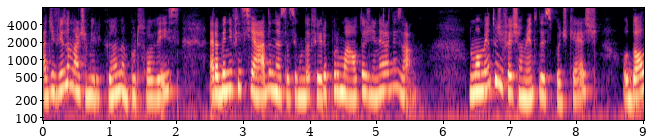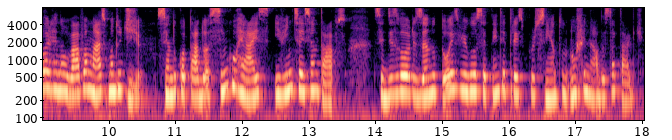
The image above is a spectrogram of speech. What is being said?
A divisa norte-americana, por sua vez, era beneficiada nesta segunda-feira por uma alta generalizada. No momento de fechamento desse podcast, o dólar renovava a máxima do dia, sendo cotado a R$ 5,26, se desvalorizando 2,73% no final desta tarde.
